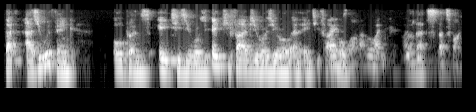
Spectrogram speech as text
that, as you would think, opens 8000, 8500 and 8501. Five, one. Okay. that's that's fine.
